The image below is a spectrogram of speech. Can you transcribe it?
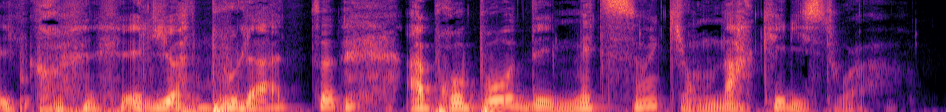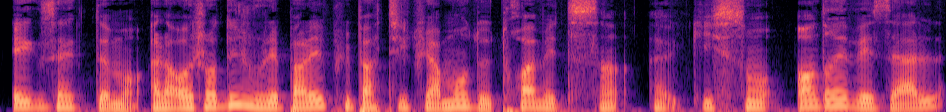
Elliot Boulat, à propos des médecins qui ont marqué l'histoire. Exactement. Alors aujourd'hui, je voulais parler plus particulièrement de trois médecins euh, qui sont André Vézal,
